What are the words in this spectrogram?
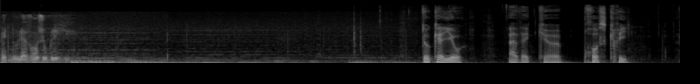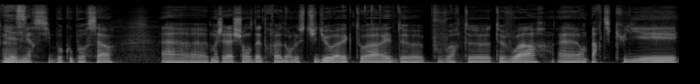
Mais nous l'avons oublié. Tokayo avec euh, Proscrit. Euh, merci beaucoup pour ça. Euh, moi, j'ai la chance d'être dans le studio avec toi et de pouvoir te, te voir. Euh, en particulier,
